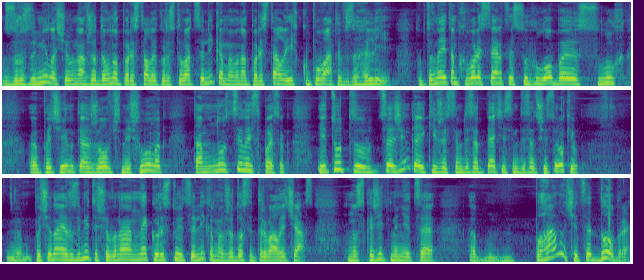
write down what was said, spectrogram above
зрозуміла, що вона вже давно перестала користуватися ліками, вона перестала їх купувати взагалі. Тобто в неї там хворе серце, суглоби, слух, е, печінка, жовчний шлунок, там ну, цілий список. І тут е, ця жінка, якій вже 75 чи 76 років, е, починає розуміти, що вона не користується ліками вже досить тривалий час. Ну скажіть мені, це погано чи це добре?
